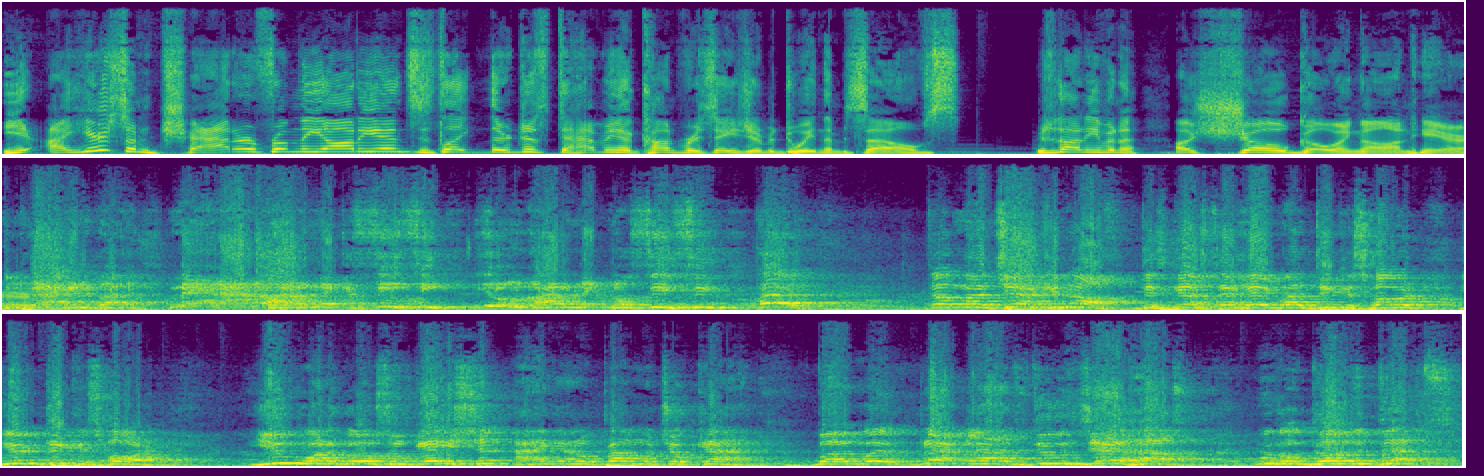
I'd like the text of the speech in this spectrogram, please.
Yeah, I hear some chatter from the audience. It's like they're just having a conversation between themselves. There's not even a, a show going on here. Man, I know how to make a CC. You don't know how to make no CC. Hey, got my jacking off. This guy said, hey, my dick is hard. Your dick is hard. You want to go some gay shit? I ain't got no problem with your kind. But what Black Lives do in jailhouse, we're going to go to death.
